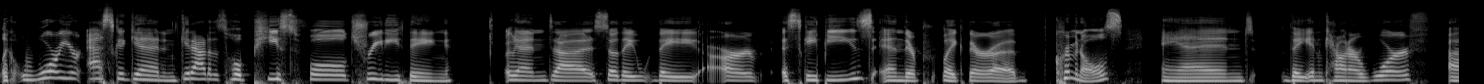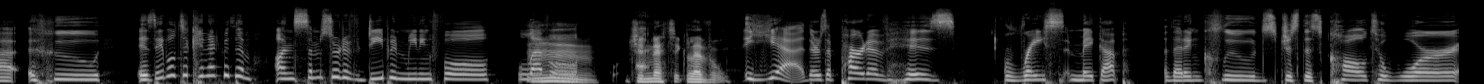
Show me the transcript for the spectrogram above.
like warrior-esque again and get out of this whole peaceful treaty thing and uh, so they they are escapees and they're like they're uh, criminals and they encounter Worf uh, who is able to connect with them on some sort of deep and meaningful level Mm, genetic level. yeah, there's a part of his race makeup that includes just this call to war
